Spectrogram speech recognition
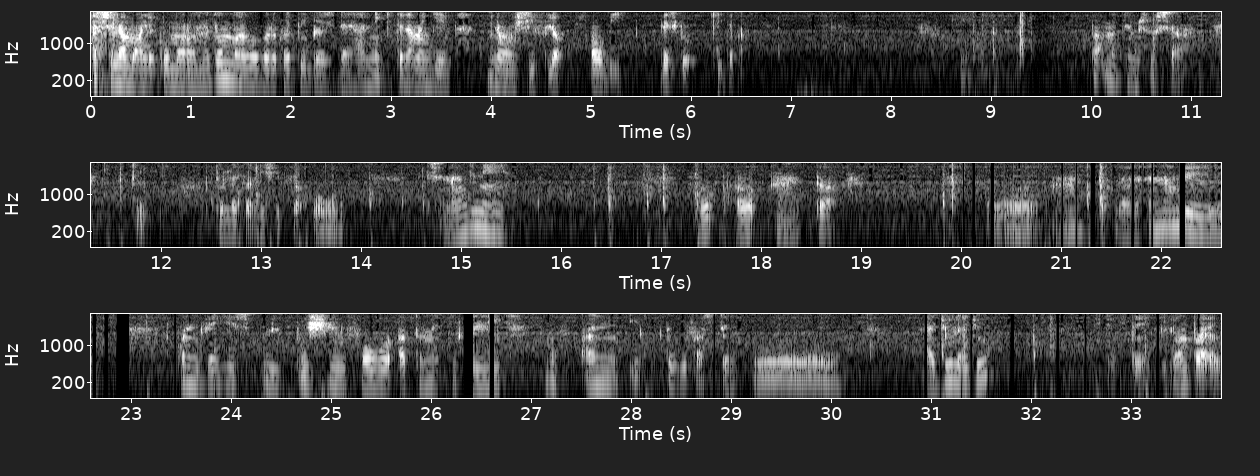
Assalamualaikum warahmatullahi wabarakatuh guys. Dan hari ni kita nak main game No Shift Lock OB Let's go Kita main. Okay. Pak macam susah. Betul. Betul lah tak boleh shift lock. Oh Senang je ni. Oh Oh Mantap. Oh Mantap lah. Senang je. Conveyors will push you forward automatically. Move on it to faster. Oh laju laju kita, lompat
